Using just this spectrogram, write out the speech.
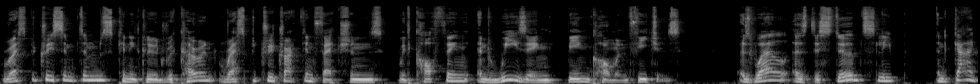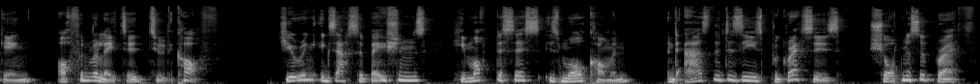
Respiratory symptoms can include recurrent respiratory tract infections, with coughing and wheezing being common features, as well as disturbed sleep and gagging, often related to the cough. During exacerbations, hemoptysis is more common, and as the disease progresses, shortness of breath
